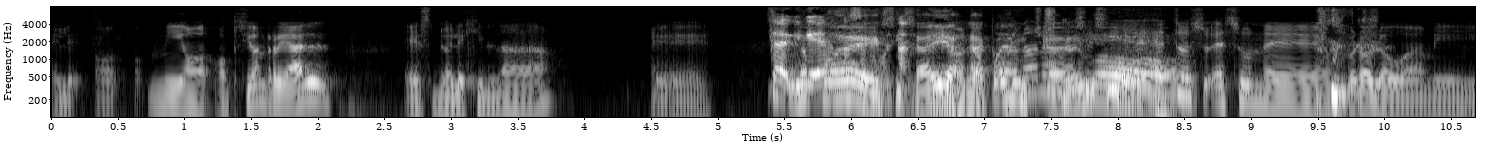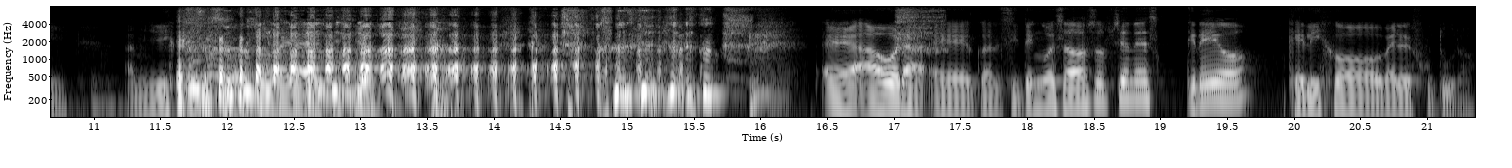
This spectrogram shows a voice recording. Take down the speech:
ele- o- o- mi o- opción real es no elegir nada. Eh, Claro, que No podés. Isaías, la no puedo- no, concha no, sí, sí, eh, esto es, es un, eh, un prólogo a mi, a mi discurso sobre la decisión. Eh, ahora, eh, con- si tengo esas dos opciones, creo que elijo ver el futuro.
